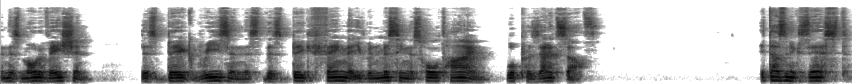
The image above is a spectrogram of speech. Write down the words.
And this motivation, this big reason, this this big thing that you've been missing this whole time will present itself. It doesn't exist.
